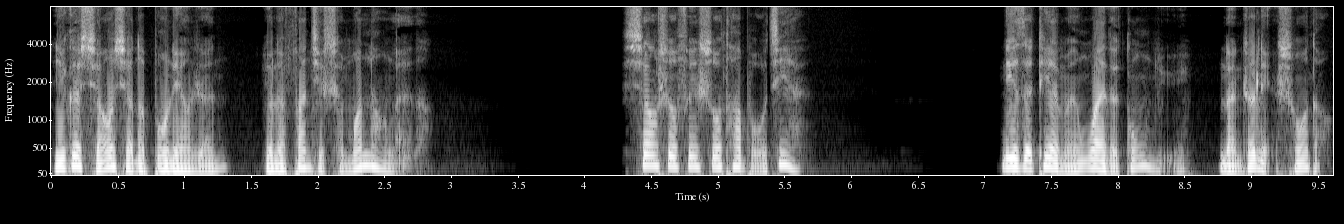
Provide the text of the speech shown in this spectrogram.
一个小小的不良人，又来翻起什么浪来了？萧淑妃说：“他不见。”立在殿门外的宫女冷着脸说道：“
